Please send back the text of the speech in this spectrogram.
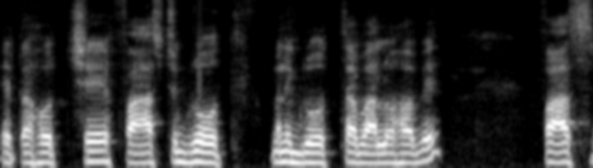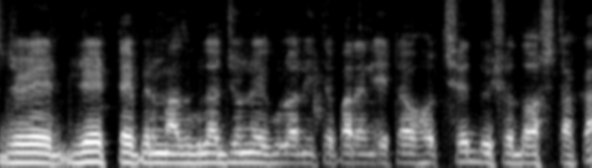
এটা হচ্ছে ফাস্ট গ্রোথ মানে গ্রোথটা ভালো হবে। ফাস্ট রেড রেড টাইপের মাছগুলোর জন্য এগুলো নিতে পারেন। এটা হচ্ছে দুইশো দশ টাকা।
